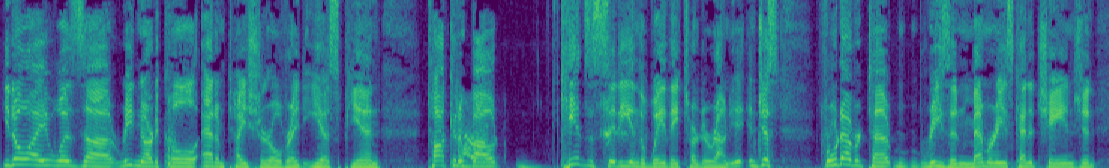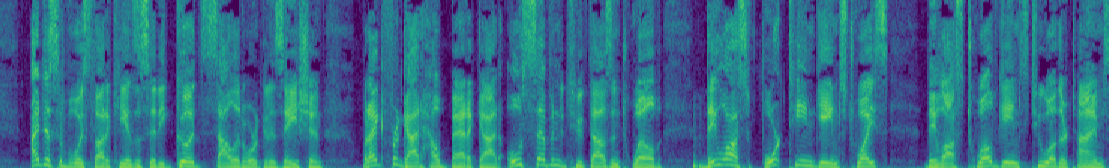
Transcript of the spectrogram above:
You know, I was uh, reading an article, Adam Teicher over at ESPN, talking about Kansas City and the way they turned around. And just for whatever t- reason, memories kind of change. And I just have always thought of Kansas City, good, solid organization but I forgot how bad it got. 07 to 2012, they lost 14 games twice. They lost 12 games two other times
